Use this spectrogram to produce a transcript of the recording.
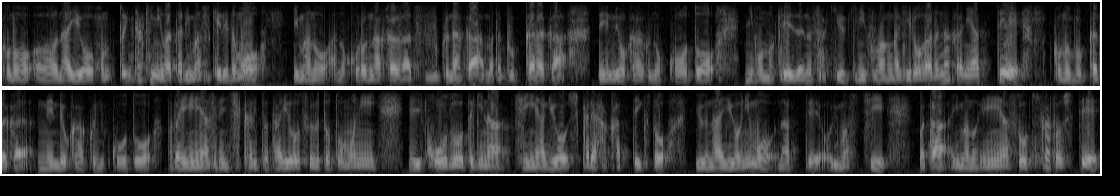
この内容本当に多岐にわたりますけれども今のあのコロナ禍が続く中また物価高燃料価格の高騰日本の経済の先行きに不安が広がる中にあってこの物価高、燃料価格に高騰また円安にしっかりと対応するとともに、え構造的な賃上げをしっかり図っていくという内容にもなっておりますしまた今の円安を機会として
